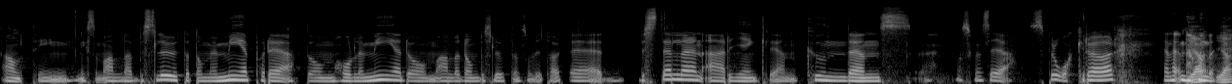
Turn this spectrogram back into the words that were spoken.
allting, liksom alla beslut, att de är med på det, att de håller med om alla de besluten som vi tar. Eh, beställaren är egentligen kundens, eh, vad ska man säga, språkrör. Eller någon- Ja, ja.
